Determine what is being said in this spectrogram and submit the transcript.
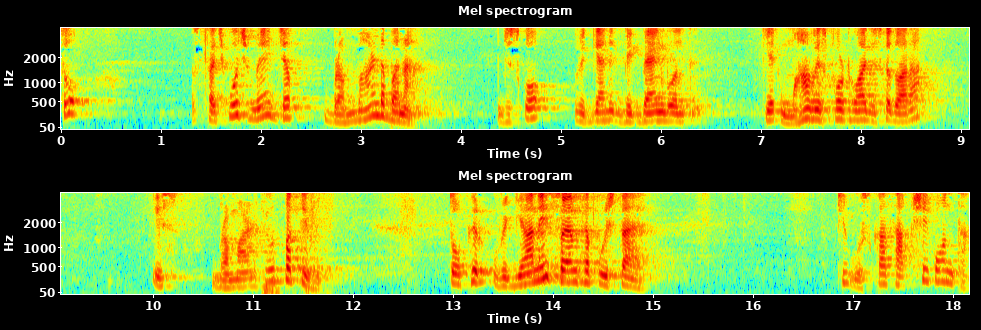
तो सचमुच में जब ब्रह्मांड बना, जिसको वैज्ञानिक बिग बैंग बोलते हैं, कि एक महाविस्फोट हुआ जिसके द्वारा इस ब्रह्मांड की उत्पत्ति हुई तो फिर विज्ञानी स्वयं से पूछता है कि उसका साक्षी कौन था?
